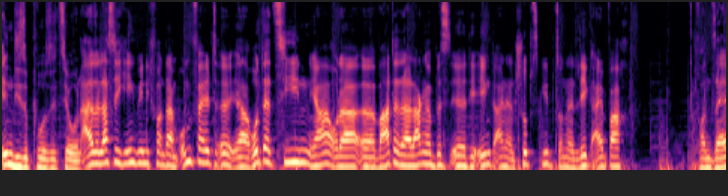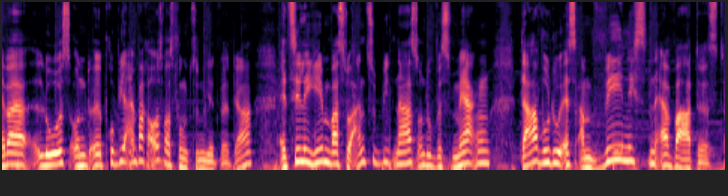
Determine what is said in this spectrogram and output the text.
in diese Position. Also lass dich irgendwie nicht von deinem Umfeld äh, ja, runterziehen, ja, oder äh, warte da lange, bis äh, dir irgendeiner einen Schubs gibt, sondern leg einfach von selber los und äh, probier einfach aus, was funktioniert wird, ja. Erzähle jedem, was du anzubieten hast und du wirst merken, da wo du es am wenigsten erwartest,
